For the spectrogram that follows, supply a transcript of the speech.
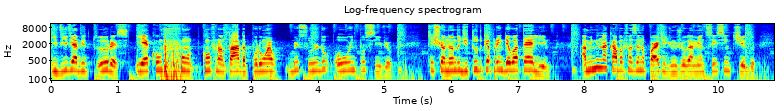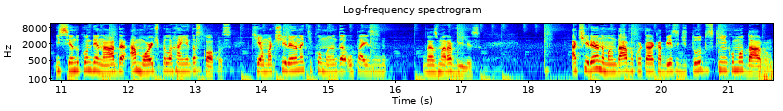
e vive aventuras e é confrontada por um absurdo ou impossível, questionando de tudo que aprendeu até ali. A menina acaba fazendo parte de um julgamento sem sentido e sendo condenada à morte pela Rainha das Copas, que é uma tirana que comanda o País das Maravilhas. A tirana mandava cortar a cabeça de todos que a incomodavam.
